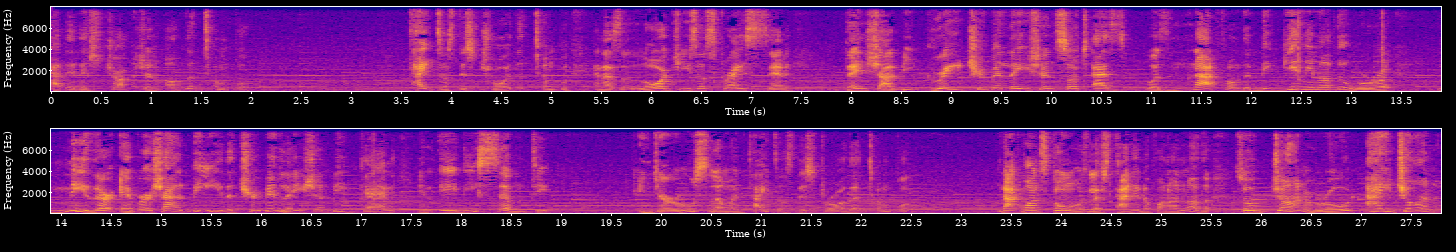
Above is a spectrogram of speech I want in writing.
at the destruction of the temple. Titus destroyed the temple, and as the Lord Jesus Christ said, then shall be great tribulation, such as was not from the beginning of the world, neither ever shall be. The tribulation began in AD 70 in Jerusalem when Titus destroyed the temple. Not one stone was left standing upon another. So John wrote, I, John,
